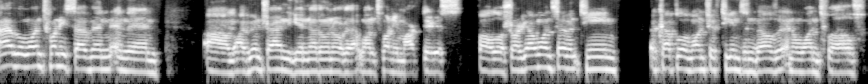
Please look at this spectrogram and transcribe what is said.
I have a 127, and then um, I've been trying to get another one over that 120 mark. They just fall a little short. I got 117, a couple of 115s in velvet, and a 112.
